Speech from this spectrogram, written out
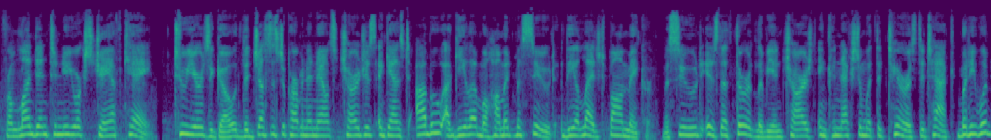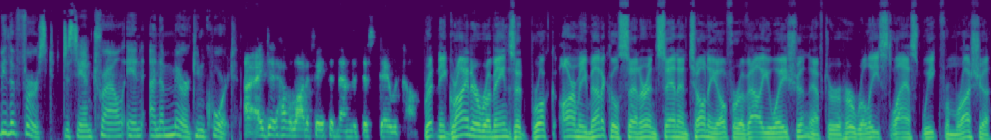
from London to New York's JFK. Two years ago, the Justice Department announced charges against Abu Aguila Mohammed Massoud, the alleged bomb maker. Massoud is the third Libyan charged in connection with the terrorist attack, but he would be the first to stand trial in an American court. I did have a lot of faith in them that this day would come. Brittney Griner remains at Brooke Army Medical Center in San Antonio for evaluation after her release last week from Russia.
